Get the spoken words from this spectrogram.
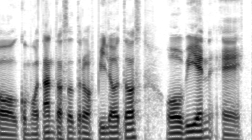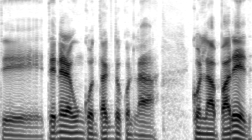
o como tantos otros pilotos, o bien este, tener algún contacto con la, con la pared.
